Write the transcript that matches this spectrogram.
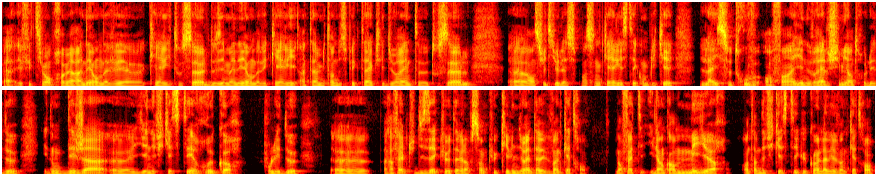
Bah, effectivement, première année, on avait euh, tout seul. Deuxième année, on avait Kyrie intermittent du spectacle et Durant euh, tout seul. Euh, ensuite, il y a eu la suspension de Kyrie, c'était compliqué. Là, il se trouve enfin, il y a une vraie alchimie entre les deux. Et donc déjà, euh, il y a une efficacité record pour les deux. Raphaël, tu disais que tu avais l'impression que Kevin Durant avait 24 ans. Mais en fait, il est encore meilleur en termes d'efficacité que quand il avait 24 ans.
